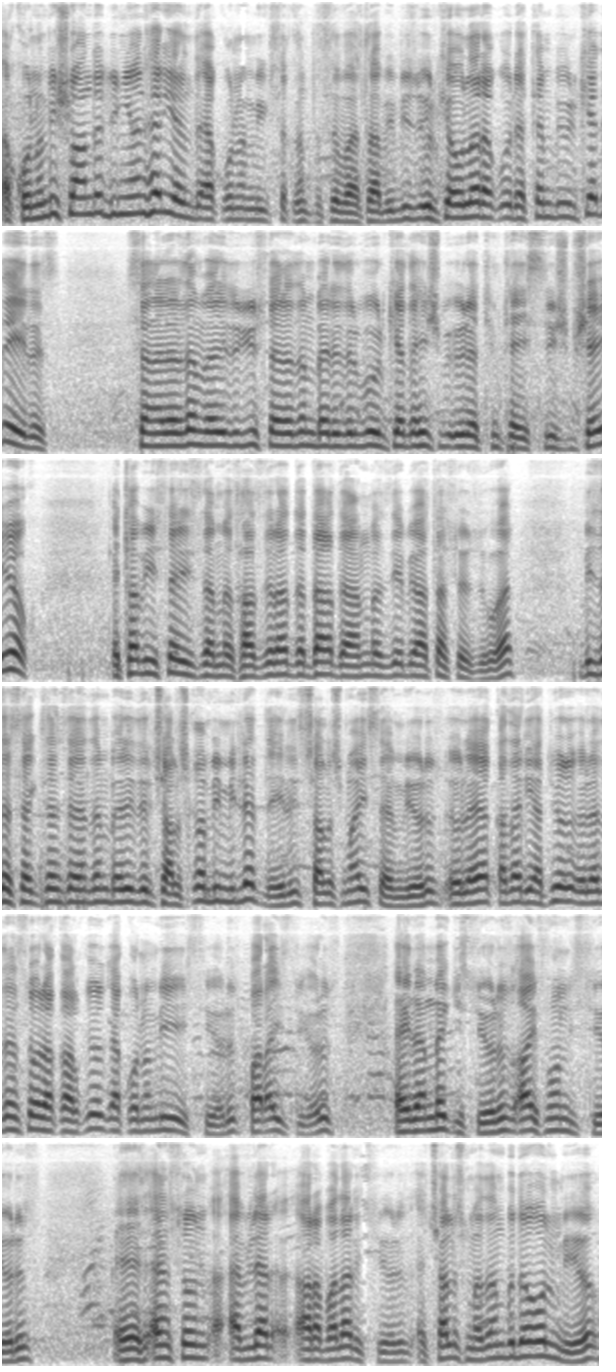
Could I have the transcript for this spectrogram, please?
ekonomi şu anda dünyanın her yerinde ekonomik sıkıntısı var tabii. Biz ülke olarak üreten bir ülke değiliz. Senelerden beridir, 100 seneden beridir bu ülkede hiçbir üretim tesisi, hiçbir şey yok. E tabii ister istemez Haziran'da dağ dayanmaz diye bir atasözü var. Biz de 80 seneden beridir çalışkan bir millet değiliz. Çalışmayı sevmiyoruz. Öğleye kadar yatıyoruz, öğleden sonra kalkıyoruz. Ekonomiyi istiyoruz, para istiyoruz, eğlenmek istiyoruz, iPhone istiyoruz. E, en son evler, arabalar istiyoruz. E, çalışmadan bu da olmuyor.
